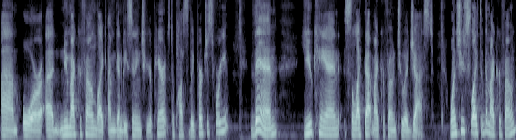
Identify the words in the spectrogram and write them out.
um, or a new microphone, like I'm going to be sending to your parents to possibly purchase for you, then you can select that microphone to adjust. Once you've selected the microphone,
